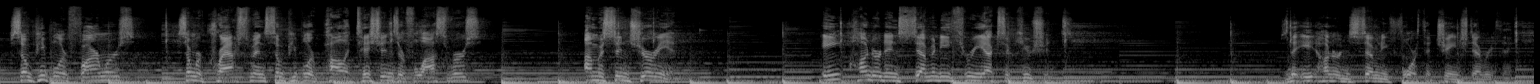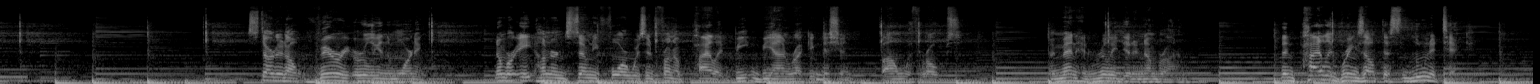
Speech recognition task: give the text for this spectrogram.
Some people are farmers, some are craftsmen, some people are politicians or philosophers. I'm a centurion. 873 executions. It was the 874th that changed everything. It started out very early in the morning. Number 874 was in front of Pilate, beaten beyond recognition, bound with ropes. My men had really did a number on him. Then Pilate brings out this lunatic,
